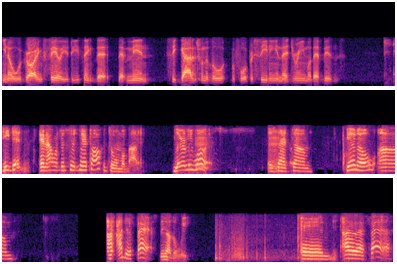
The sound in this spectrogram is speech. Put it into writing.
you know, regarding failure, do you think that that men seek guidance from the Lord before proceeding in that dream or that business? He didn't, and I was just sitting there talking to him about it. Literally was. Is that um, you know, um, I, I did a fast the other week, and out of that fast,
